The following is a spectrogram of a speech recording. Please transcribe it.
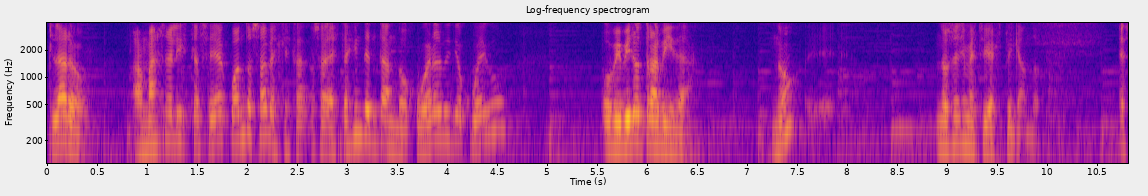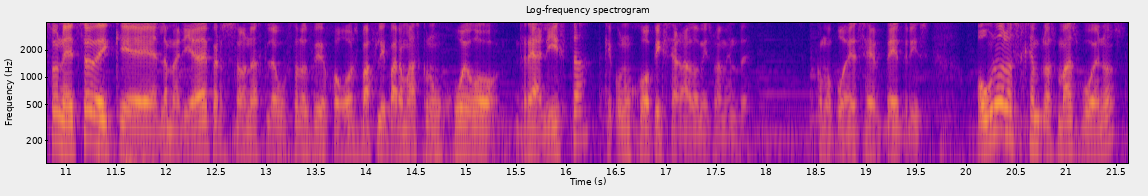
claro, a más realista sea, ¿cuándo sabes que estás, o sea, estás intentando jugar al videojuego o vivir otra vida? ¿No? Eh, No sé si me estoy explicando. Es un hecho de que la mayoría de personas que les gustan los videojuegos va a flipar más con un juego realista que con un juego pixelado mismamente. Como puede ser Tetris. O uno de los ejemplos más buenos,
